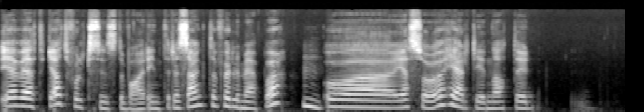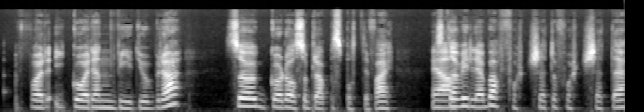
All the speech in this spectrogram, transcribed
jeg vet ikke, at folk syntes det var interessant å følge med på. Mm. Og jeg så jo hele tiden at det for går en video bra, så går det også bra på Spotify. Ja. Så da ville jeg bare fortsette og fortsette.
